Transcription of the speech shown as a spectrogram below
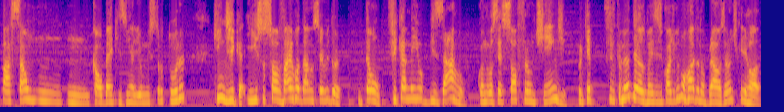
passar um, um, callbackzinho ali, uma estrutura, que indica. E isso só vai rodar no servidor. Então, fica meio bizarro quando você só front-end, porque fica, meu Deus, mas esse código não roda no browser, onde que ele roda?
